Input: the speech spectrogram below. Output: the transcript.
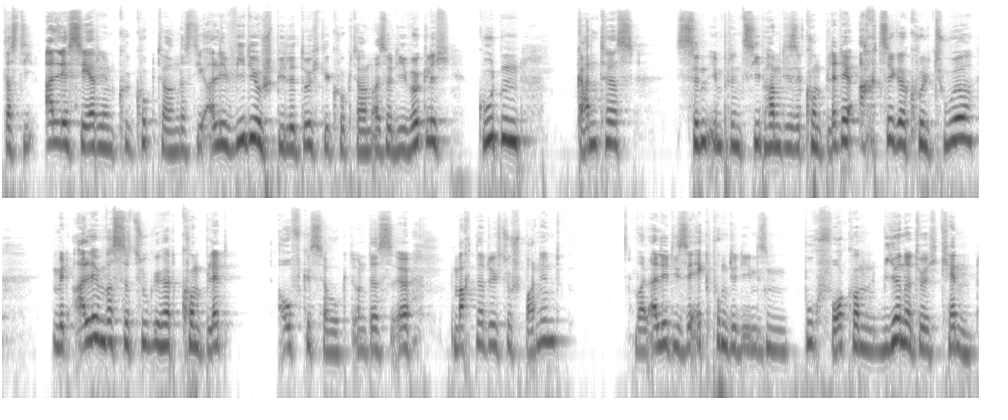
dass die alle Serien geguckt haben, dass die alle Videospiele durchgeguckt haben. Also die wirklich guten Gunters sind im Prinzip, haben diese komplette 80er Kultur mit allem, was dazugehört, komplett aufgesaugt. Und das äh, macht natürlich so spannend, weil alle diese Eckpunkte, die in diesem Buch vorkommen, wir natürlich kennen.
